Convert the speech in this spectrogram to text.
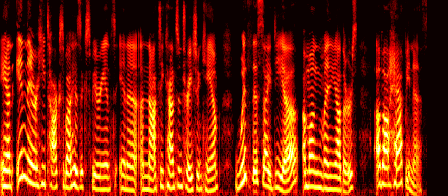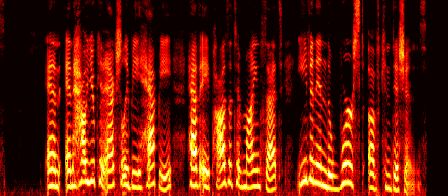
And in there, he talks about his experience in a, a Nazi concentration camp with this idea, among many others, about happiness and and how you can actually be happy, have a positive mindset even in the worst of conditions.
